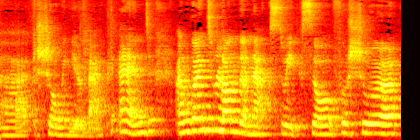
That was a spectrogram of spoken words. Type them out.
uh, showing your back. And I'm going to London next week, so for sure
